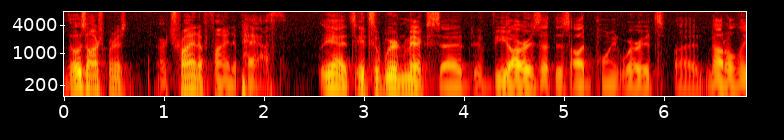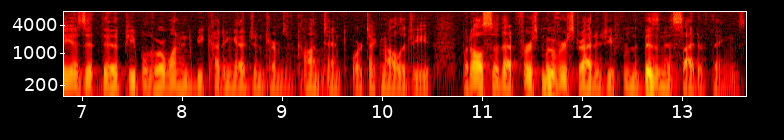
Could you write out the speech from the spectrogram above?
Those entrepreneurs are trying to find a path. Yeah, it's, it's a weird mix. Uh, VR is at this odd point where it's uh, not only is it the people who are wanting to be cutting edge in terms of content or technology, but also that first mover strategy from the business side of things.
